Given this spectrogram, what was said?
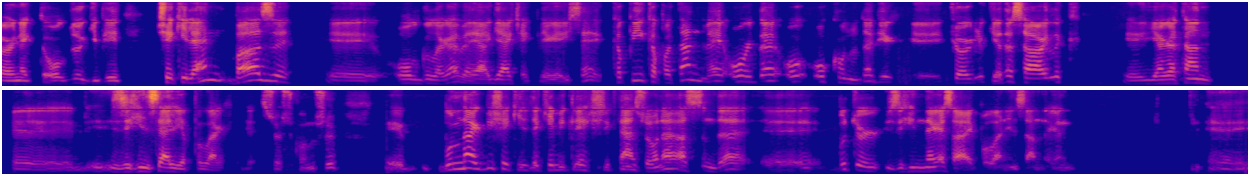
örnekte olduğu gibi çekilen bazı e, olgulara veya gerçeklere ise kapıyı kapatan ve orada o, o konuda bir e, körlük ya da sağırlık e, yaratan e, zihinsel yapılar söz konusu. E, bunlar bir şekilde kemikleştikten sonra aslında bu tür zihinlere sahip olan insanların e,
